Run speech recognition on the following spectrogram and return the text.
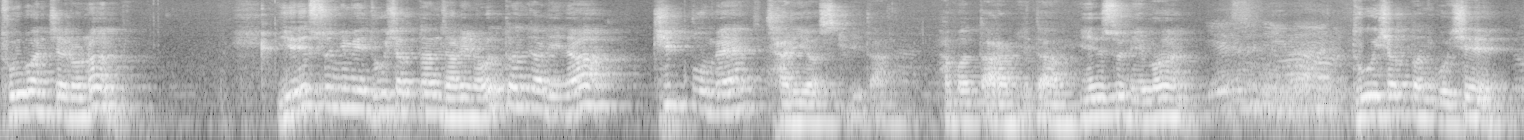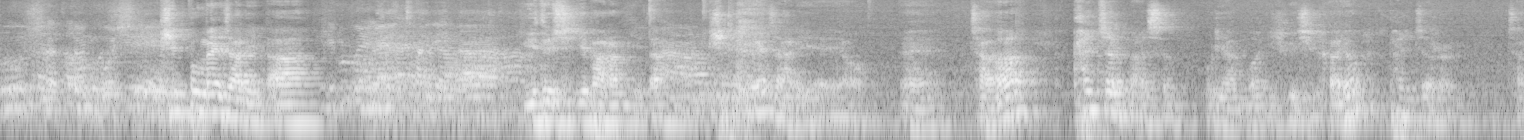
두 번째로는 예수님이 누우셨던 자리는 어떤 자리냐? 기쁨의 자리였습니다. 한번 따라합니다. 예수님은 예수님은 누우셨던 곳이 누우셨던 곳이 기쁨의 자리다. 기쁨의 자리다 믿으시기 바랍니다. 기쁨의 자리예요. 예. 자, 8절 말씀 우리 한번 읽으실까요? 8절을. 자,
